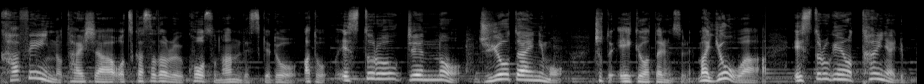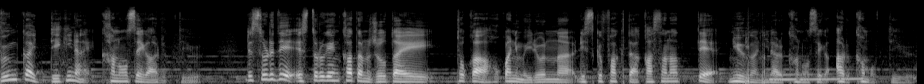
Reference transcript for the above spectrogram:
カフェインの代謝を司る酵素なんですけどあとエストロゲンの受容体にもちょっと影響を与えるんですよね、まあ、要はエストロゲンを体内で分解できない可能性があるっていうでそれでエストロゲン過多の状態とか他にもいろんなリスクファクター重なって乳がんになる可能性があるかもっていう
